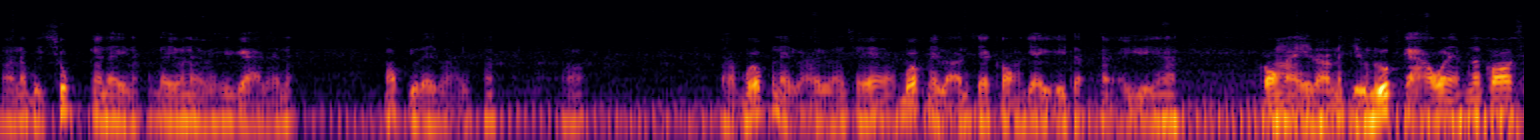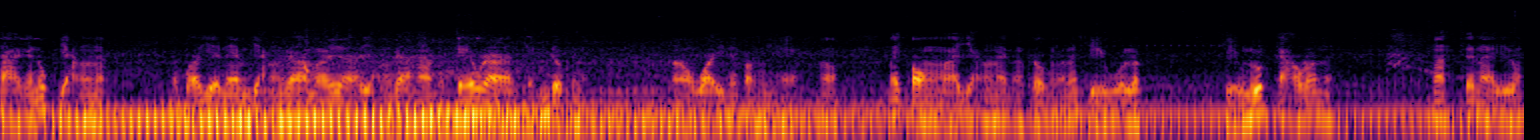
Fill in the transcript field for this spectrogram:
Mà nó bị xúc ngay đây nè, đây cái này phải gà lại nè. Móc vô đây lại ha. Đó. Và bóp cái này lại là nó sẽ, bóp này lại nó sẽ còn dây y tịch, ha con này là nó chịu nước cao á em, nó có xài cái nút dặn nè. Bởi vậy anh em dặn ra mới à, dặn ra ha, mới kéo ra chỉnh được nè. Quay nó còn nhẹ không? mấy con mà dặn này là thường là nó chịu lực, chịu nước cao đó nè ha, cái này luôn,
